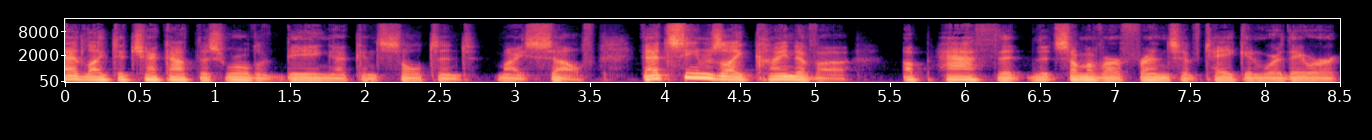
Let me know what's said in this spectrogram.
I'd like to check out this world of being a consultant myself. That seems like kind of a a path that that some of our friends have taken where they were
